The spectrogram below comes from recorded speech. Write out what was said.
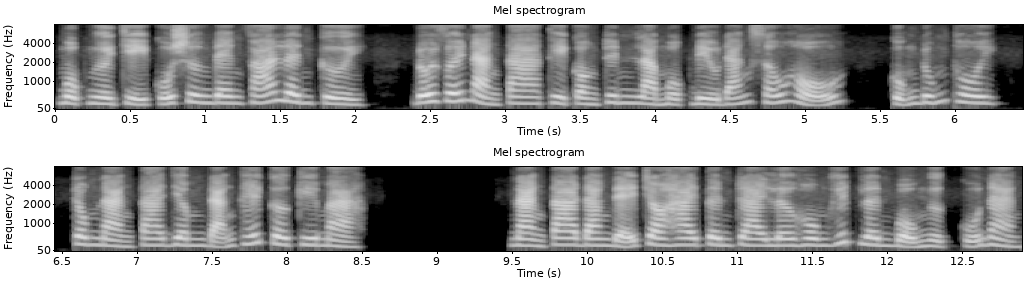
Một người chị của Sương đen phá lên cười, đối với nàng ta thì còn trinh là một điều đáng xấu hổ, cũng đúng thôi, trong nàng ta dâm đảng thế cơ kia mà. Nàng ta đang để cho hai tên trai lơ hôn hít lên bộ ngực của nàng.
